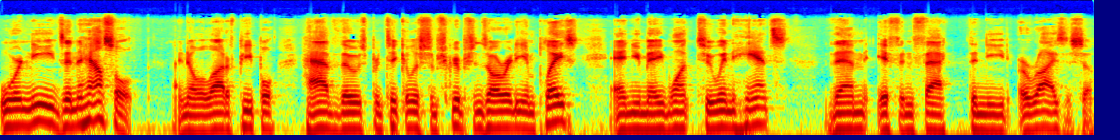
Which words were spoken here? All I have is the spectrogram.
or needs in the household. I know a lot of people have those particular subscriptions already in place, and you may want to enhance them if, in fact, the need arises. So,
